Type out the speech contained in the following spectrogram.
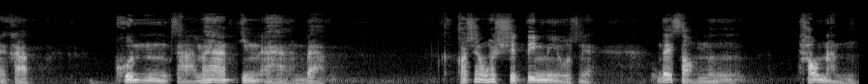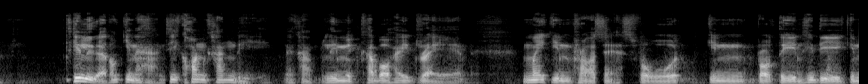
นะครับ คุณสามารถกินอาหารแบบ เขาใช้คำว่า shitty meals เนี่ย ได้สองมือเท่านั้น ที่เหลือต้องกินอาหารที่ค่อนข้างดีนะครับ limit คาร์โบไฮเดรต ไม่กิน processed food กินโปรตีนที่ดีกิน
